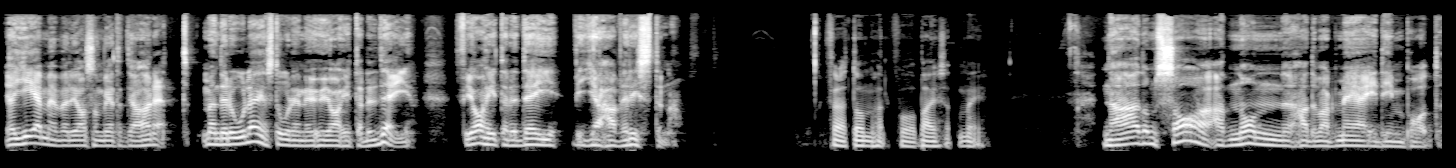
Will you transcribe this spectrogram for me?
Jag ger mig väl jag som vet att jag har rätt. Men det roliga i historien är hur jag hittade dig. För jag hittade dig via haveristerna. För att de höll på att bajsa på mig. Nej, de sa att någon hade varit med i din podd.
